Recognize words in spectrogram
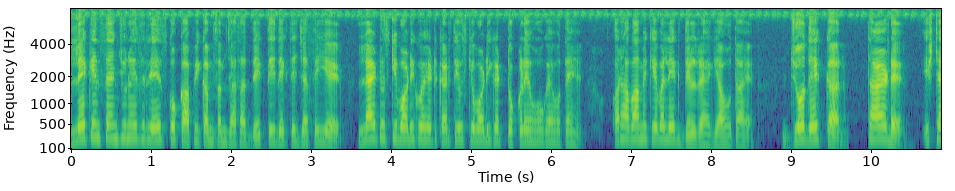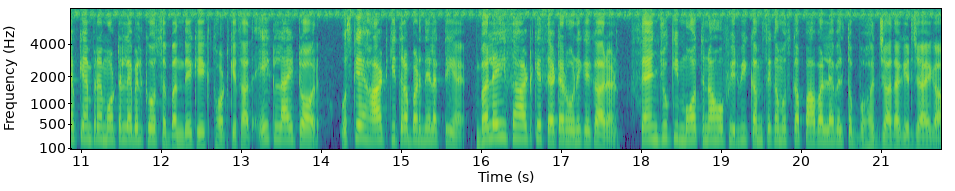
लेकिन सेंजू ने इस रेस को काफ़ी कम समझा था देखते ही देखते जैसे ये लाइट उसकी बॉडी को हिट करती है, उसकी बॉडी के टुकड़े हो गए होते हैं और हवा में केवल एक दिल रह गया होता है, जो देखकर थर्ड स्टेप कैंपर मोटर लेवल के उस बंदे के एक थॉट के साथ एक लाइट और उसके हार्ट की तरफ़ बढ़ने लगती है। भले ही इस हार्ट के सेटर होने के कारण सेंजू की मौत ना हो, फिर भी कम से कम उसका पावर लेवल तो बहुत ज़्यादा गिर जाएगा।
